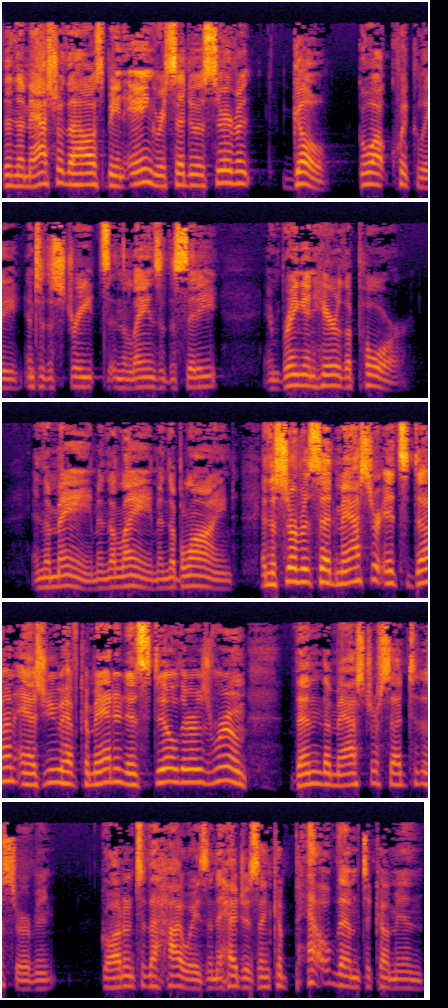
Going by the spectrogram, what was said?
Then the master of the house, being angry, said to his servant, Go, go out quickly into the streets and the lanes of the city, and bring in here the poor, and the maimed, and the lame, and the blind. And the servant said, Master, it's done as you have commanded, and still there is room. Then the master said to the servant, Go out into the highways and the hedges, and compel them to come in,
